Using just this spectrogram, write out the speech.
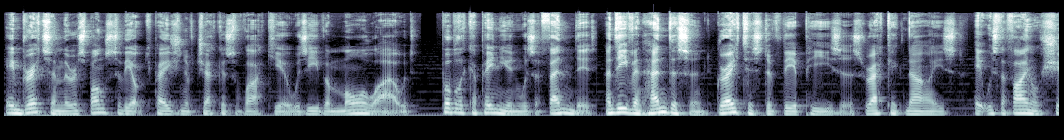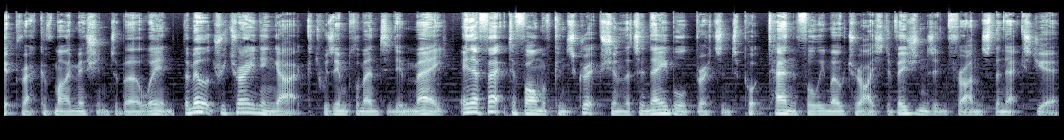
In Britain, the response to the occupation of Czechoslovakia was even more loud, Public opinion was offended, and even Henderson, greatest of the appeasers, recognised it was the final shipwreck of my mission to Berlin. The Military Training Act was implemented in May, in effect a form of conscription that enabled Britain to put 10 fully motorised divisions in France the next year,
